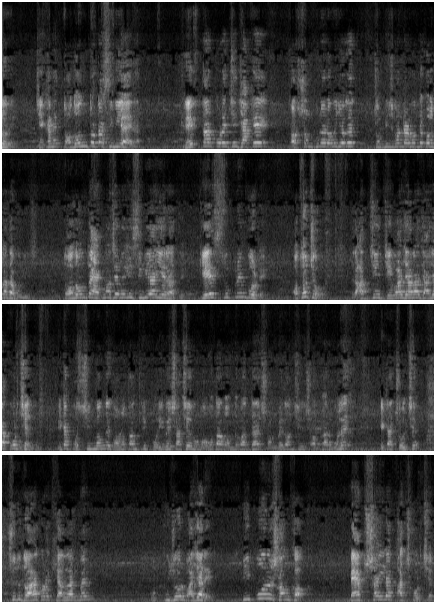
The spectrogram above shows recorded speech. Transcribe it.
ধরে যেখানে তদন্তটা সিবিআইয়ের হাতে, গ্রেফতার করেছে যাকে ধর্ষণ খুনের অভিযোগে চব্বিশ ঘণ্টার মধ্যে কলকাতা পুলিশ, তদন্ত এক মাসের বেশি সিবিআই এর হাতে, কেস সুপ্রিম কোর্টে, অথচ রাজ্যে যে বা যারা যা যা করছেন এটা পশ্চিমবঙ্গে গণতান্ত্রিক পরিবেশ আছে এবং মমতা বন্দ্যোপাধ্যায়ের সংবেদনশীল সরকার বলে এটা চলছে। শুধু দয়া করে খেয়াল রাখবেন, ও পুজোর বাজারে বিপুল সংখ্যক ব্যবসায়ীরা কাজ করছেন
